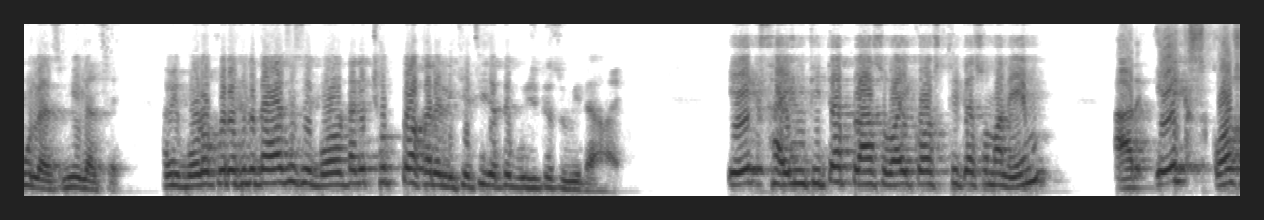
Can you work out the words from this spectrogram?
মূল আছে, মিল আছে। আমি বড় করে ফেলে দেওয়া আছে, সেই বড়টাকে ছোট্ট আকারে লিখেছি যাতে বুঝতে সুবিধা হয়। X sine theta plus Y cos theta সমান M R X cos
